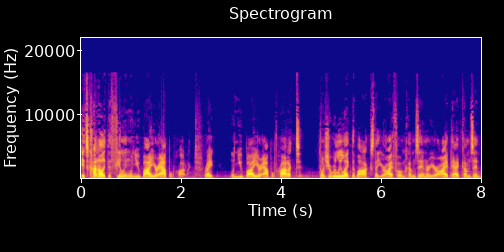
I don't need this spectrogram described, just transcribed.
it's kind of like the feeling when you buy your Apple product, right? When you buy your Apple product, don't you really like the box that your iPhone comes in or your iPad comes in?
